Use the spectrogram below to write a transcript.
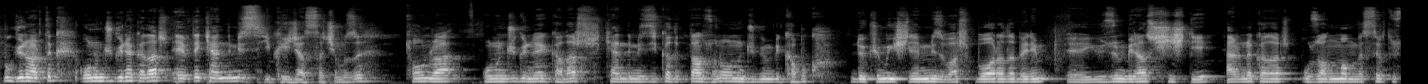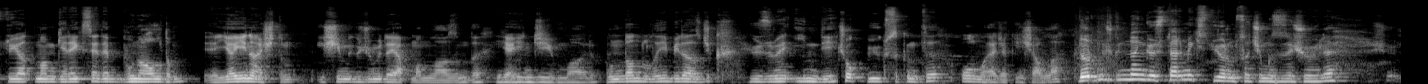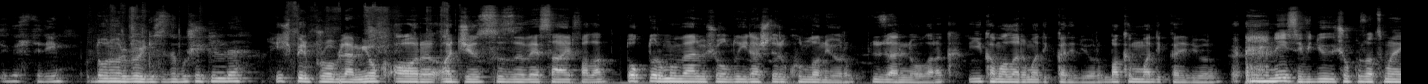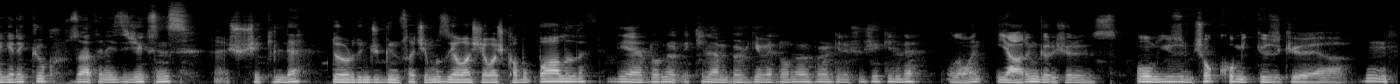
Bugün artık 10. güne kadar evde kendimiz yıkayacağız saçımızı. Sonra 10. güne kadar kendimiz yıkadıktan sonra 10. gün bir kabuk dökümü işlemimiz var. Bu arada benim e, yüzüm biraz şişti. Her ne kadar uzanmam ve sırt üstü yatmam gerekse de bunaldım. E, yayın açtım. İşimi gücümü de yapmam lazımdı. Yayıncıyım malum. Bundan dolayı birazcık yüzüme indi. Çok büyük sıkıntı olmayacak inşallah. Dördüncü günden göstermek istiyorum saçımı size şöyle. Şöyle göstereyim. Donör bölgesi de bu şekilde. Hiçbir problem yok. Ağrı, acı, sızı vesaire falan. Doktorumun vermiş olduğu ilaçları kullanıyorum düzenli olarak. Yıkamalarıma dikkat ediyorum. Bakımıma dikkat ediyorum. Neyse videoyu çok uzatmaya gerek yok. Zaten izleyeceksiniz. Ha, Şu şekilde. Dördüncü gün saçımız yavaş yavaş kabuk bağladı. Diğer donör ekilen bölge ve donör bölge de şu şekilde. O zaman yarın görüşürüz. Oğlum yüzüm çok komik gözüküyor ya.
